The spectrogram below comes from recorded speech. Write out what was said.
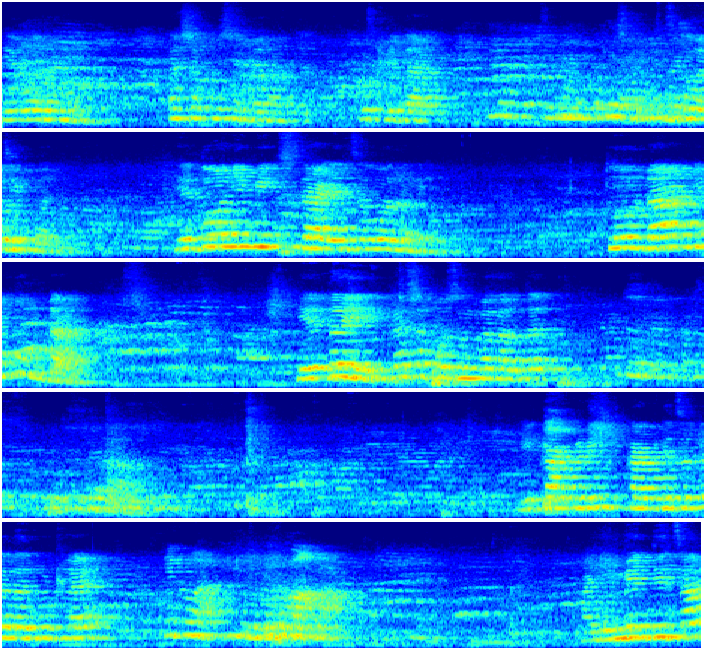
हे वरण आहे. कशापासून बनवतात? कुठली डाळ? दोन्ही पण. हे दोन्ही मिक्स डाळीचं वरण आहे. तूर डाळ आणि मूग डाळ. हे दही कशापासून बनवतात? हा. काकडी काकडीचा कलर कुठला आहे? आणि मेथीचा?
